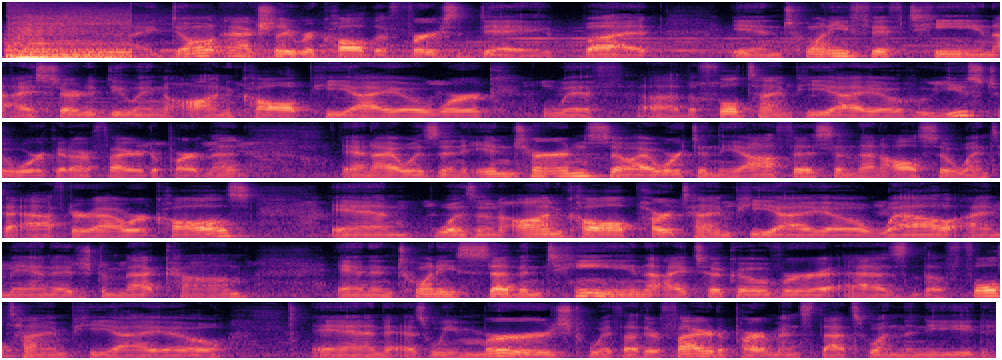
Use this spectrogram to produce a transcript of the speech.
I don't actually recall the first day, but in 2015, I started doing on-call PIO work with uh, the full-time PIO who used to work at our fire department. And I was an intern, so I worked in the office and then also went to after-hour calls and was an on-call part-time PIO while I managed Metcom. And in 2017, I took over as the full-time PIO. And as we merged with other fire departments, that's when the need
